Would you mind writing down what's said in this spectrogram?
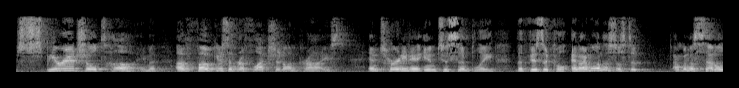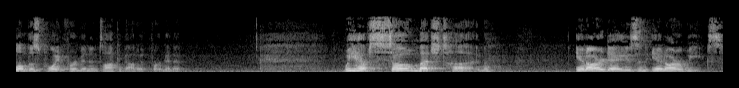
spiritual time of focus and reflection on Christ and turning it into simply the physical. And I want us just to, I'm going to settle on this point for a minute and talk about it for a minute. We have so much time in our days and in our weeks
